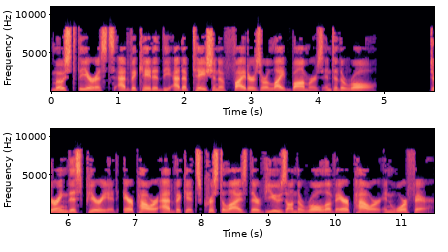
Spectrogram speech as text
Most theorists advocated the adaptation of fighters or light bombers into the role. During this period, airpower advocates crystallized their views on the role of air power in warfare.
